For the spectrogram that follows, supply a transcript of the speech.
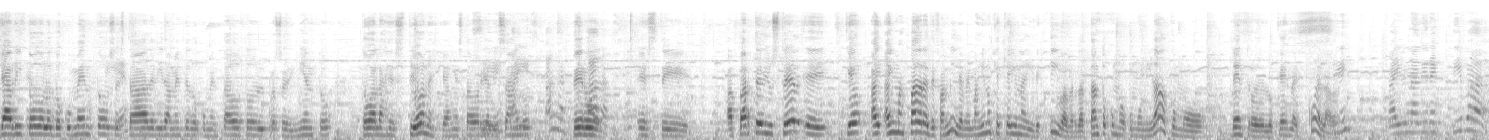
ya, vi todos los documentos, está debidamente documentado todo el procedimiento, todas las gestiones que han estado realizando. pero, este, aparte de usted, eh, hay, hay, más padres de familia, me imagino que aquí hay una directiva, ¿verdad? Tanto como comunidad como dentro de lo que es la escuela. Sí, hay una directiva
